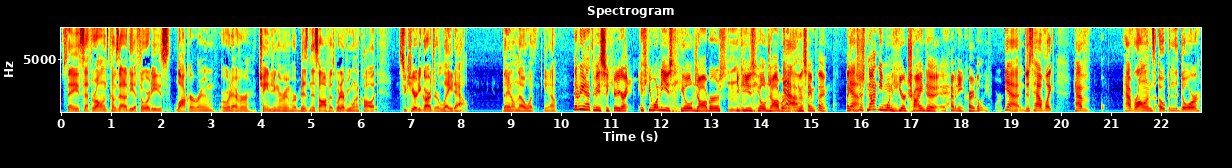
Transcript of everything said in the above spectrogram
say Seth Rollins comes out of the authorities locker room or whatever, changing room or business office, whatever you want to call it, security guards are laid out. They don't know what, you know. They don't even have to be a security guard. If you want to use heel jobbers, you could use heel jobbers Mm-hmm. Yeah. and the same thing. Like Yeah. just not anyone here trying to have any credibility for. Yeah, just have like have have Rollins open the door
